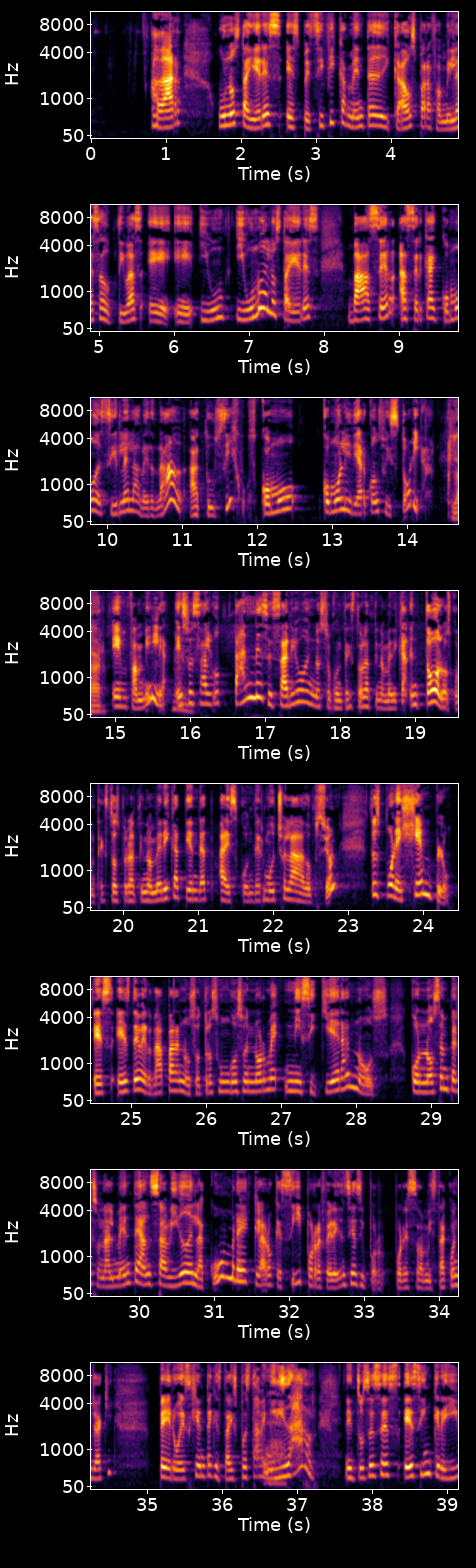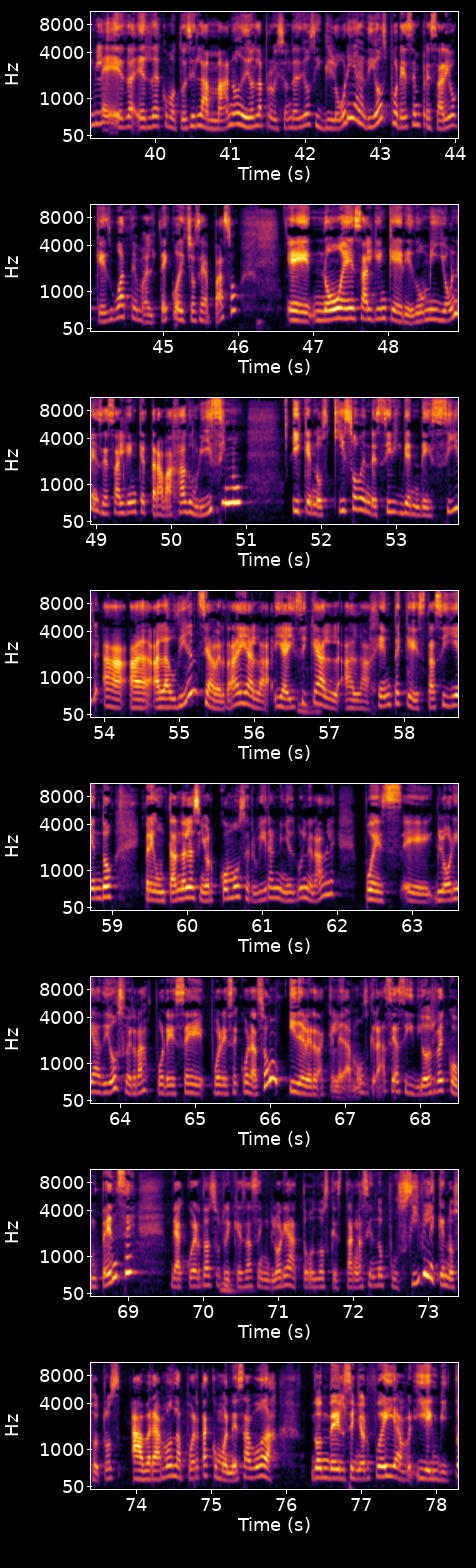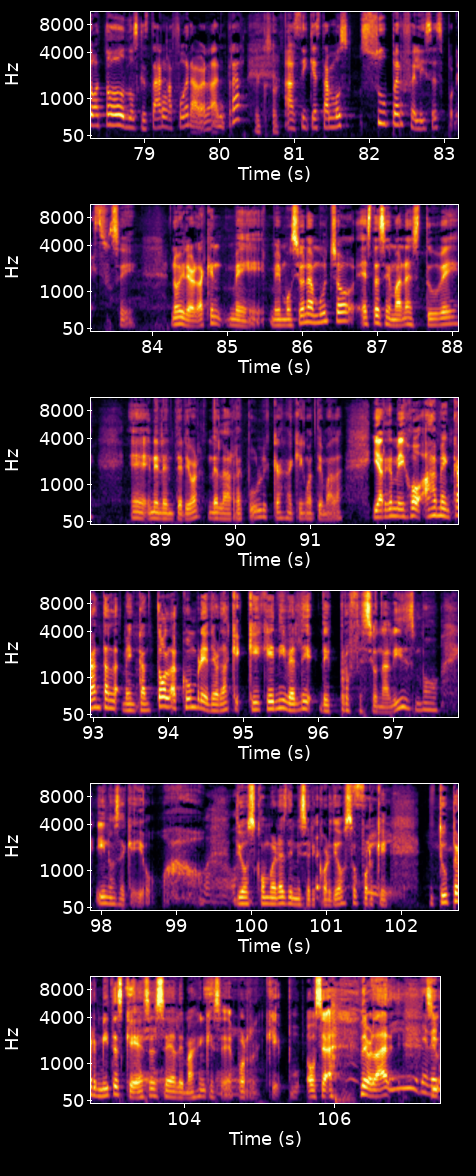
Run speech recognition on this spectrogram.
a dar unos talleres específicamente dedicados para familias adoptivas eh, eh, y, un, y uno de los talleres va a ser acerca de cómo decirle la verdad a tus hijos, cómo, cómo lidiar con su historia claro. en familia. Eso mm. es algo tan necesario en nuestro contexto latinoamericano, en todos los contextos, pero Latinoamérica tiende a, esconder mucho la adopción. Entonces, por ejemplo, es, es de verdad para nosotros un gozo enorme. Ni siquiera nos conocen personalmente, han sabido de la cumbre, claro que sí, por referencias y por, por su amistad con Jackie, pero es gente que está dispuesta a venir y dar. Entonces es, es increíble, es, es, como tú dices, la mano de Dios, la provisión de Dios y gloria a Dios por ese empresario que es guatemalteco, dicho sea paso. Eh, no es alguien que heredó millones, es alguien que trabaja durísimo y que nos quiso bendecir y bendecir a, la audiencia, ¿verdad? Y, a la, y ahí sí que a la, gente que está siguiendo, preguntándole al Señor cómo servir a niñez vulnerable, pues eh, gloria a Dios, ¿verdad? Por ese, por ese corazón y de verdad que le damos gracias y Dios recompense de acuerdo a sus riquezas en gloria a todos los que están haciendo posible que nosotros abramos la puerta como en esa boda, donde el Señor fue y, invitó a todos los que estaban afuera, ¿verdad?, a entrar. Exacto. Así que estamos súper felices por eso. Sí. No, y la verdad que me, me emociona mucho. Esta semana estuve eh, en el interior de la República, aquí en Guatemala. Y alguien me dijo, ah, me encanta, me encantó la cumbre, de verdad, que qué nivel de, de, profesionalismo y no sé qué. Yo, wow, Dios, cómo eres de misericordioso, porque tú permites que esa sea la imagen que sea, porque, o sea, de verdad, si,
